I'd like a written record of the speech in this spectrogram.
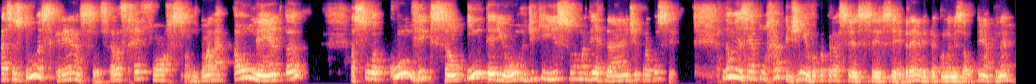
essas duas crenças, elas reforçam, então ela aumenta a sua convicção interior de que isso é uma verdade para você. Dá um exemplo rapidinho, vou procurar ser, ser, ser breve para economizar o tempo, né?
